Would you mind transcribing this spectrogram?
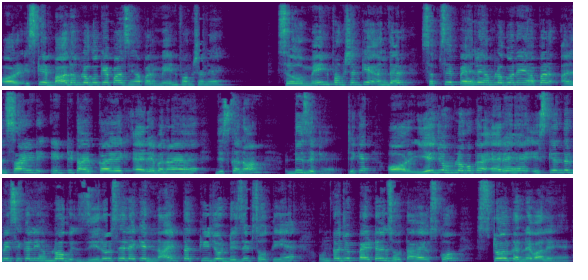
और इसके बाद हम लोगों के पास यहाँ पर मेन फ़ंक्शन है। सो मेन फ़ंक्शन के अंदर सबसे पहले हम लोगों ने यहाँ पर अनसाइंड इंट टाइप का एक एरे बनाया है, जिसका नाम डिजिट है, ठीक है? और ये जो हम लोगों का एरे है, इसके अंदर बेसिकली हम लोग ज़ीरो से लेके नाइन तक की जो डिजिट्स होती हैं, उनका जो पैटर्न्स होता है, उसको स्टोर करने वाले हैं।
